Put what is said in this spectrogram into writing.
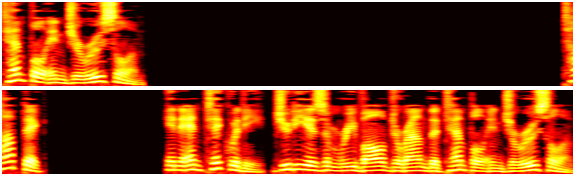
Temple in Jerusalem In antiquity, Judaism revolved around the Temple in Jerusalem.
